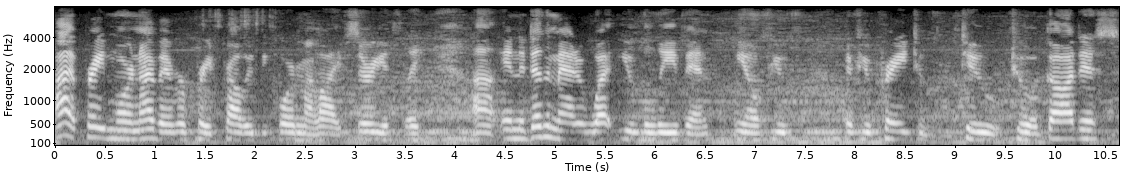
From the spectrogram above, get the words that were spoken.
I have prayed more than I've ever prayed probably before in my life, seriously. Uh, and it doesn't matter what you believe in. You know, if you if you pray to to to a goddess,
